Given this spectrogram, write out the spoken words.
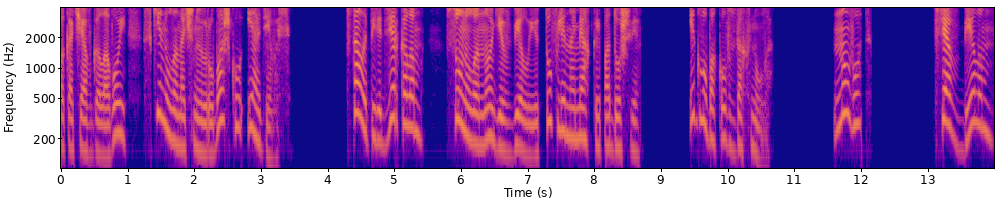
Покачав головой, скинула ночную рубашку и оделась. Встала перед зеркалом, сунула ноги в белые туфли на мягкой подошве и глубоко вздохнула. Ну вот, вся в белом,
